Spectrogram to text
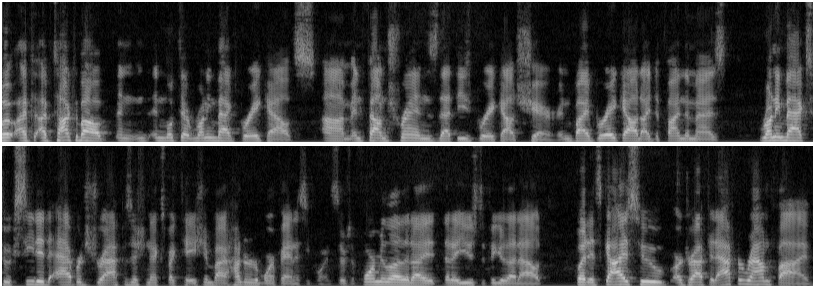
But I've, I've talked about and, and looked at running back breakouts um, and found trends that these breakouts share. And by breakout, I define them as running backs who exceeded average draft position expectation by 100 or more fantasy points. There's a formula that I that I use to figure that out. But it's guys who are drafted after round five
